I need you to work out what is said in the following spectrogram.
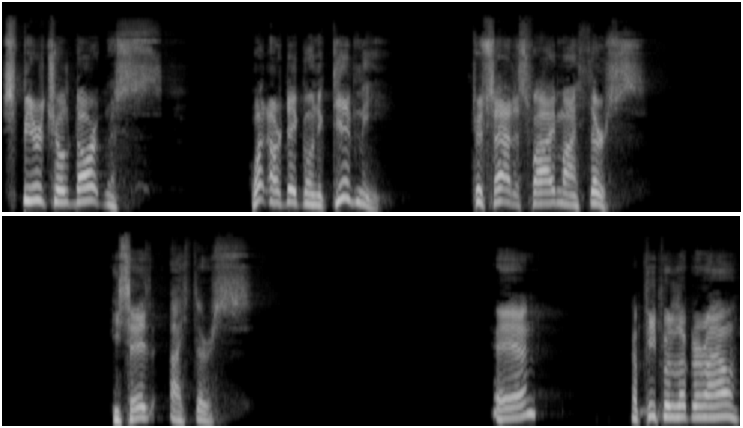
Spiritual darkness. What are they going to give me to satisfy my thirst? He says, I thirst. And the people look around.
